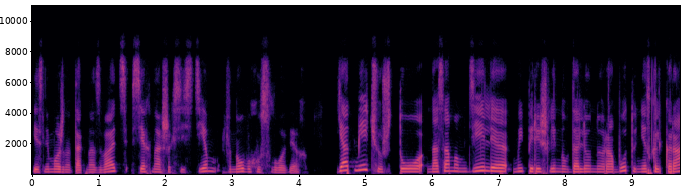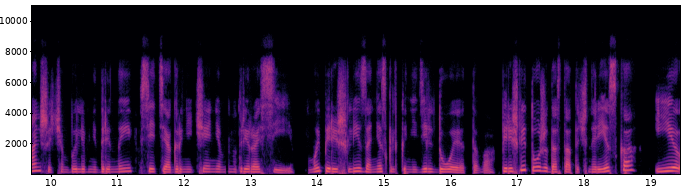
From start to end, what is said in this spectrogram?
если можно так назвать, всех наших систем в новых условиях. Я отмечу, что на самом деле мы перешли на удаленную работу несколько раньше, чем были внедрены все эти ограничения внутри России. Мы перешли за несколько недель до этого. Перешли тоже достаточно резко, и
